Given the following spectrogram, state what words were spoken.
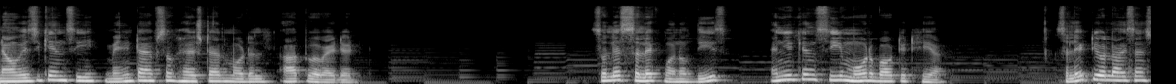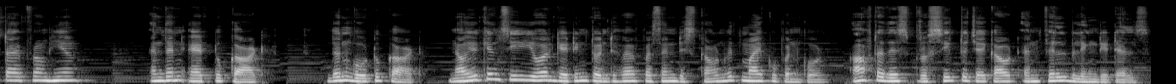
Now as you can see, many types of hairstyle models are provided. So let's select one of these and you can see more about it here. Select your license type from here and then add to cart. Then go to cart. Now you can see you are getting 25% discount with my coupon code. After this proceed to checkout and fill billing details.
